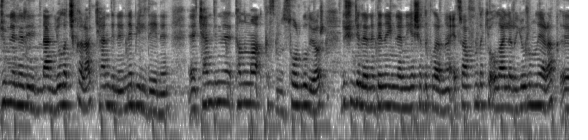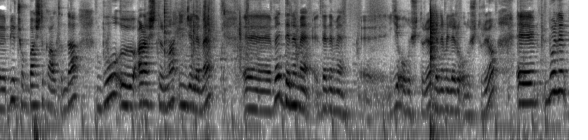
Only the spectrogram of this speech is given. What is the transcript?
cümlelerinden yola çıkarak kendini ne bildiğini, e, kendini tanıma kısmını sorguluyor. Düşüncelerini, deneyimlerini, yaşadıklarını, etrafındaki olayları yorumlayarak e, birçok başlık altında bu e, araştırma, inceleme ve deneme deneme oluşturuyor, denemeleri oluşturuyor. Ee, böyle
